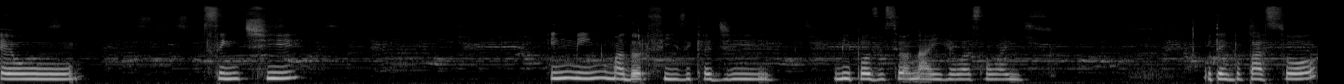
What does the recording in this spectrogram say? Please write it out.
Eu senti em mim uma dor física de me posicionar em relação a isso. O tempo passou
